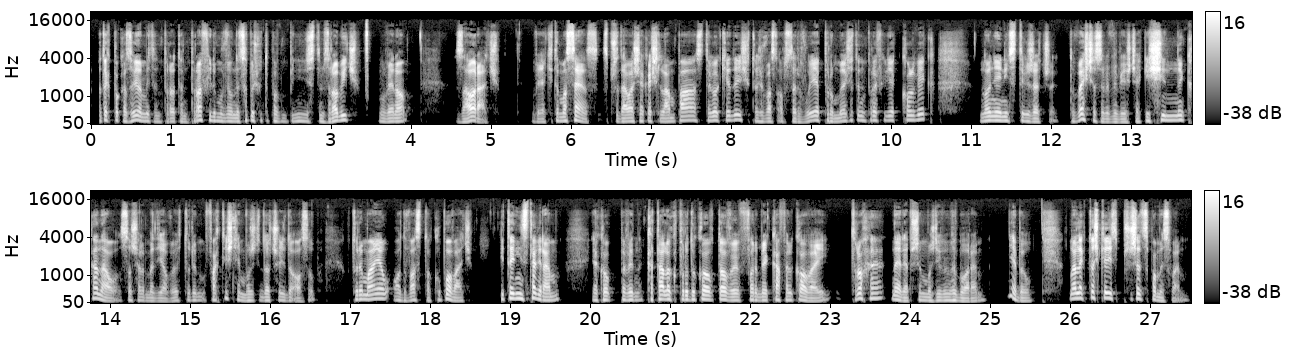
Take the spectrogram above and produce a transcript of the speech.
Bo tak pokazują mi ten, ten profil, mówią, no co byśmy tu powinni z tym zrobić? Mówię, no zaorać. Mówię, jaki to ma sens? Sprzedała się jakaś lampa z tego kiedyś? Ktoś was obserwuje? Promujecie ten profil jakkolwiek? No nie, nic z tych rzeczy. To weźcie sobie, wybierzcie jakiś inny kanał social mediowy, w którym faktycznie możecie dotrzeć do osób, które mają od was to kupować. I ten Instagram, jako pewien katalog produktowy w formie kafelkowej, trochę najlepszym możliwym wyborem nie był. No ale ktoś kiedyś przyszedł z pomysłem,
